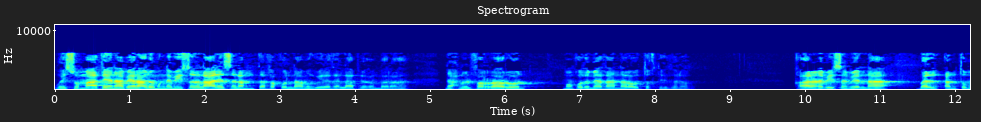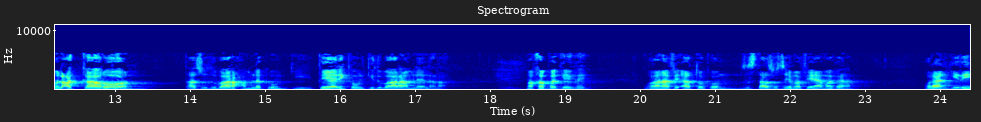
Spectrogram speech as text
وای ثم اتینا بیرالو مونږ نبی صلی الله علیه وسلم تفقلنا مونږ ویل د الله پیغمبره نحنو الفرارون مونږ د میدان نه راو تختیدو قال نبی سمعنا بل انتم العکارون تاسو دوباره حمله کوونکی تیاری کوونکی دوباره حمله لرا مخه پکې گئی وانا فئاتکم زستاسو سي ما فهمه کړه قران کې دي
